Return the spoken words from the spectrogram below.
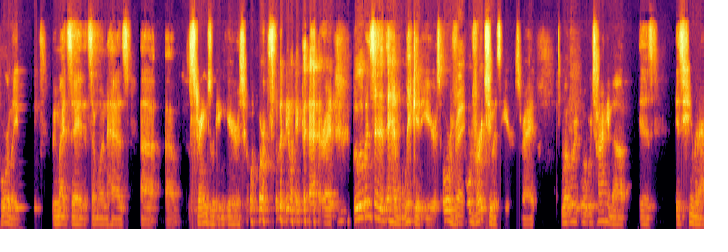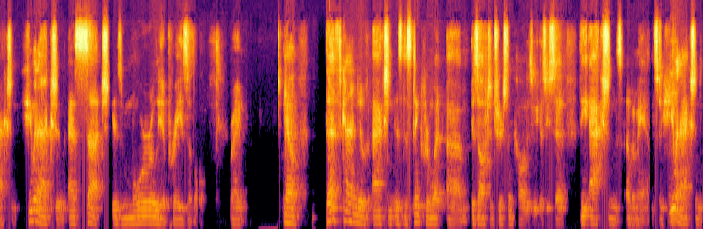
poorly we might say that someone has uh, uh, strange looking ears or something like that, right? But we wouldn't say that they have wicked ears or, right. or virtuous ears, right? What we're, what we're talking about is is human action. Human action as such is morally appraisable, right? Now, that kind of action is distinct from what um, is often traditionally called, as you, as you said, the actions of a man. So human mm-hmm. action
